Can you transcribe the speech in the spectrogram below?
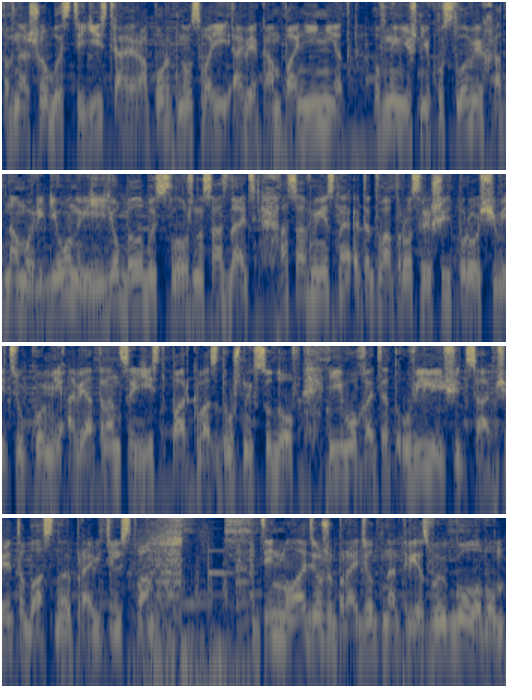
В нашей области есть аэропорт, но своей авиакомпании нет. В нынешних условиях одному региону ее было бы сложно создать. А совместно этот вопрос решить проще, ведь у Коми Авиатранса есть парк воздушных судов, и его хотят увеличить, сообщает областное правительство. День молодежи пройдет на трезвую голову.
